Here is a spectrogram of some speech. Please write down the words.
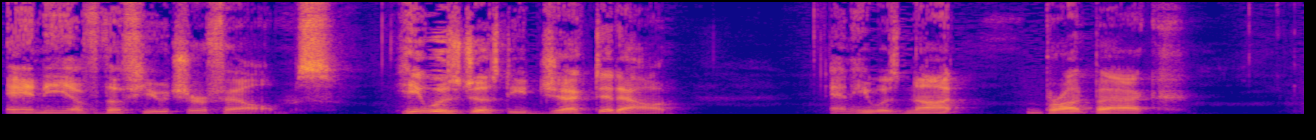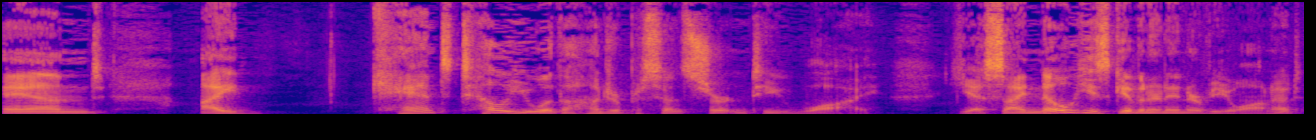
any of the future films. He was just ejected out and he was not brought back. And I can't tell you with 100% certainty why. Yes, I know he's given an interview on it,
